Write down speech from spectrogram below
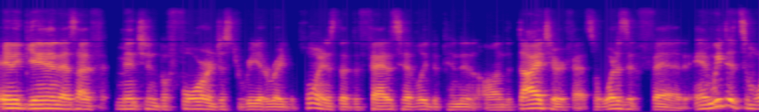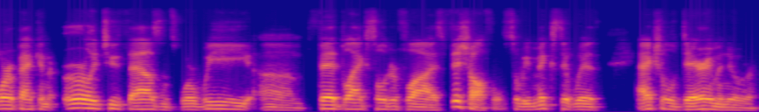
And again, as I've mentioned before, and just to reiterate the point, is that the fat is heavily dependent on the dietary fat. So, what is it fed? And we did some work back in the early 2000s where we um, fed black soldier flies fish offal. So, we mixed it with actual dairy manure.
